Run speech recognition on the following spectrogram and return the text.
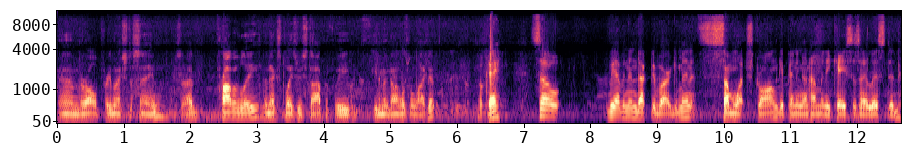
and they're all pretty much the same. So, I'd probably the next place we stop, if we eat a McDonald's, will like it. Okay, so we have an inductive argument. It's somewhat strong, depending on how many cases I listed.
